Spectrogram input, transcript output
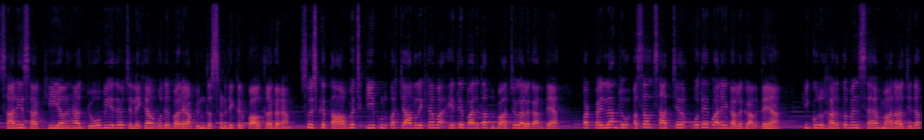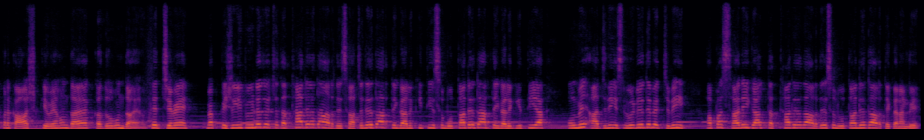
ਸਾਰੀ ਸਾਖੀ ਆ ਜੋ ਵੀ ਇਹਦੇ ਵਿੱਚ ਲਿਖਿਆ ਉਹਦੇ ਬਾਰੇ ਆਪ ਨੂੰ ਦੱਸਣ ਦੀ ਕਿਰਪਾਲਤਾ ਕਰਾਂ। ਸੋ ਇਸ ਕਿਤਾਬ ਵਿੱਚ ਕੀ ਕੁਰ ਪ੍ਰਚਾਰ ਲਿਖਿਆ ਵਾ, ਇਹਦੇ ਬਾਰੇ ਤਾਂ ਆਪਾਂ ਬਾਅਦ 'ਚੋਂ ਗੱਲ ਕਰਦੇ ਆਂ ਪਰ ਪਹਿਲਾਂ ਜੋ ਅਸਲ ਸੱਚ ਹੈ ਉਹਦੇ ਬਾਰੇ ਗੱਲ ਕਰਦੇ ਆਂ ਕਿ ਗੁਰੂ ਹਰਗੋਬਿੰਦ ਸਾਹਿਬ ਮਹਾਰਾਜ ਜੀ ਦਾ ਪ੍ਰਕਾਸ਼ ਕਿਵੇਂ ਹੁੰਦਾ ਹੈ, ਕਦੋਂ ਹੁੰਦਾ ਹੈ? ਤੇ ਜਿਵੇਂ ਮੈਂ ਪਿਛਲੀ ਵੀਡੀਓ ਦੇ ਵਿੱਚ ਤੱਥਾਂ ਦੇ ਆਧਾਰ ਤੇ, ਸੱਚ ਦੇ ਆਧਾਰ ਤੇ ਗੱਲ ਕੀਤੀ, ਸਬੂਤਾਂ ਦੇ ਆਧਾਰ ਤੇ ਗੱਲ ਕੀਤੀ ਆ, ਉਵੇਂ ਅੱਜ ਦੀ ਇਸ ਵੀਡੀਓ ਦੇ ਵਿੱਚ ਵੀ ਆਪਾਂ ਸਾਰੀ ਗੱਲ ਤੱਥਾਂ ਦੇ ਆਧਾਰ ਤੇ, ਸਬੂਤਾਂ ਦੇ ਆਧਾਰ ਤੇ ਕਰਾਂਗੇ।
